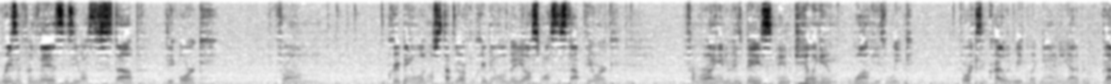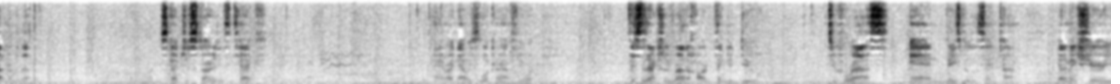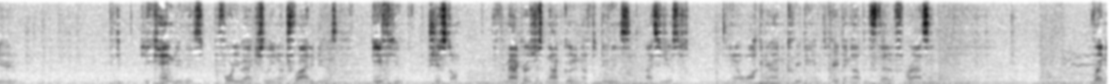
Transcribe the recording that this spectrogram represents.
The reason for this is he wants to stop the Orc from creeping a little. He wants to stop the Orc from creeping a little bit. He also wants to stop the Orc from running into his base and killing him while he's weak. The Orc is incredibly weak right now, and you gotta, gotta remember that. Scott just started his tech, and right now he's looking around for the Orc. This is actually a rather hard thing to do to harass and base build at the same time. You gotta make sure you you, you can do this before you actually you know try to do this. If you just don't, if your macro is just not good enough to do this, I suggest just you know walking around and creeping creeping up instead of harassing.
